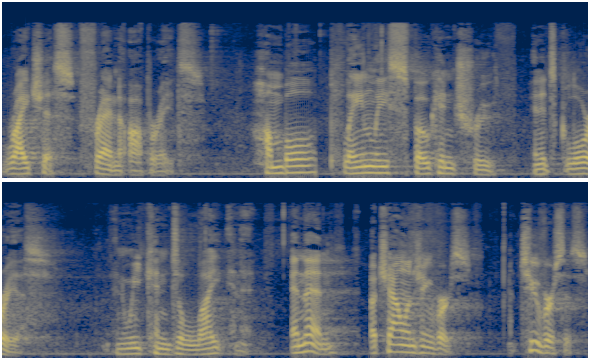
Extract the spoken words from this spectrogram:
righteous friend operates humble, plainly spoken truth, and it's glorious, and we can delight in it. And then a challenging verse, two verses.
